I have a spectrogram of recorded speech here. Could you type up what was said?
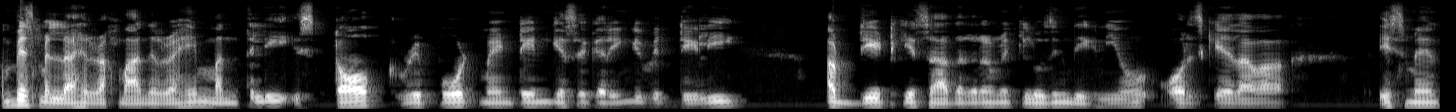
बिस्मिल्लाहिर्रहमानिर्रहीम। मंथली स्टॉक रिपोर्ट मेंटेन कैसे करेंगे विद डेली अपडेट के साथ, अगर हमें क्लोजिंग देखनी हो? और इसके अलावा इसमें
